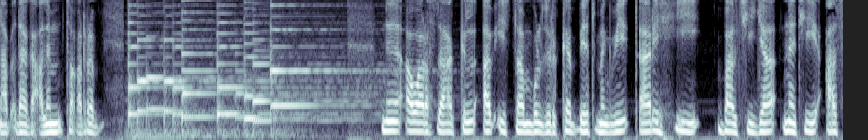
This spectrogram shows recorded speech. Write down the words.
ናብ ዕዳጋ ዓለም ተቕርብ። ንኣዋርሕ ዝኣክል ኣብ ኢስታንቡል ዝርከብ ቤት መግቢ ጣሪሂ ባልሲጃ ነቲ ዓሳ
